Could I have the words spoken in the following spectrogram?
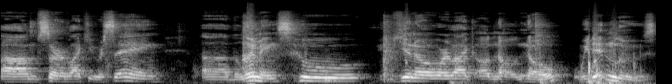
um, sort of like you were saying, uh, the lemmings who, you know, were like, oh, no, no, we didn't lose.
